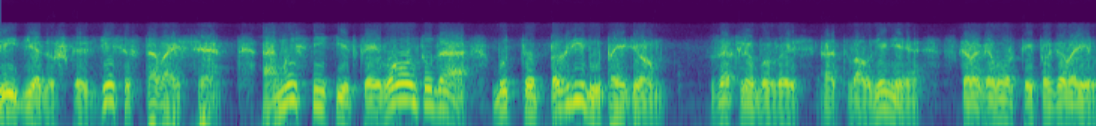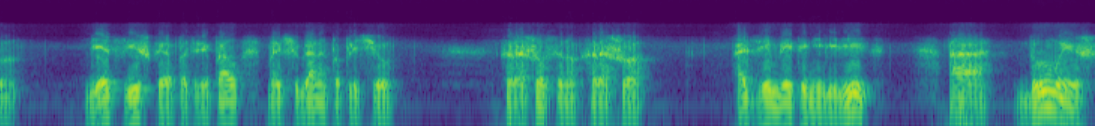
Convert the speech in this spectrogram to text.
ты, дедушка, здесь оставайся, а мы с Никиткой вон туда, будто по грибы пойдем». Захлебываясь от волнения, скороговоркой проговорил он. Дед Фишка потрепал мальчугана по плечу. «Хорошо, сынок, хорошо. От земли ты не велик, а думаешь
